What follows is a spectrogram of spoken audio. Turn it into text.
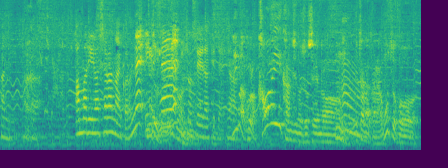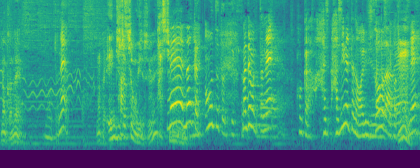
確かに。なんかあんまりいらっしゃらないからね。いいですね。女性だけで今ほら可愛い感じの女性の歌だから、もうちょっとこうなんかね。もっとね。なんか演じちゃってもいいですよね。ーねえなんかもうちょっとできそうまあでもきっとね今回はは初めてのオリジナルってことでね。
